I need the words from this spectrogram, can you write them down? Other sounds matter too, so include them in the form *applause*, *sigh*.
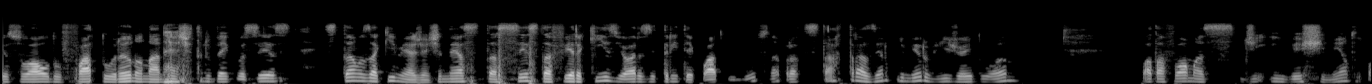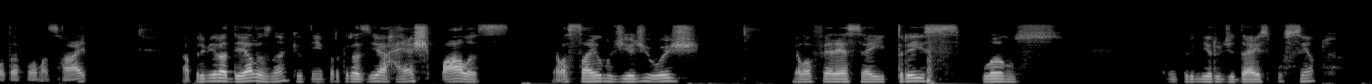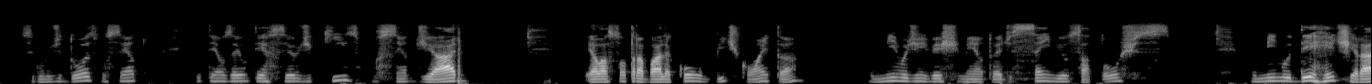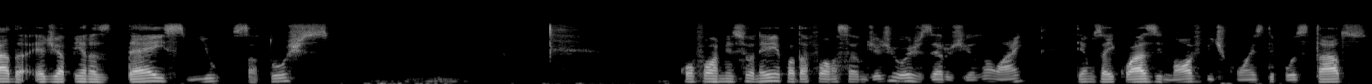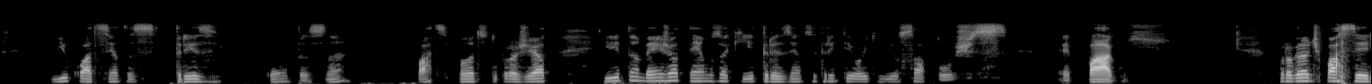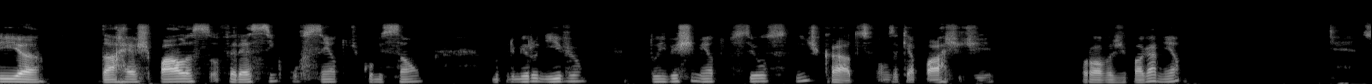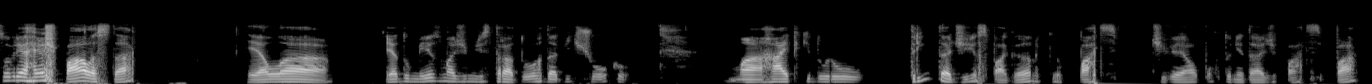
pessoal do Faturando na *laughs* Net, tudo bem com vocês? Estamos aqui, minha gente, nesta sexta-feira, 15 horas e 34 minutos, né, para estar trazendo o primeiro vídeo aí do ano. Plataformas de investimento, plataformas Hype. A primeira delas, né, que eu tenho para trazer é a Hash Palace. Ela saiu no dia de hoje. Ela oferece aí três planos. O primeiro de 10%, o segundo de 12%, e temos aí um terceiro de 15% diário. Ela só trabalha com o Bitcoin, tá? O mínimo de investimento é de 100 mil satoshis. O mínimo de retirada é de apenas 10 mil satoshis. Conforme mencionei, a plataforma saiu no dia de hoje, 0 dias online. Temos aí quase 9 bitcoins depositados, 1.413 contas, né? Participantes do projeto e também já temos aqui 338 mil satoshis é, pagos. O programa de parceria da Hash Palace oferece 5% de comissão no primeiro nível do investimento dos seus indicados. Vamos aqui à parte de provas de pagamento. Sobre a Hash Palace, tá? ela é do mesmo administrador da BitChoco, uma hype que durou 30 dias pagando, que eu tive a oportunidade de participar.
